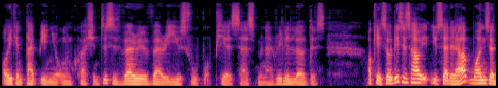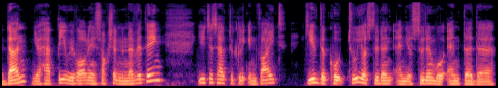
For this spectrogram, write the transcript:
or you can type in your own questions. This is very, very useful for peer assessment. I really love this. Okay, so this is how you set it up. Once you're done, you're happy with all the instruction and everything, you just have to click invite, give the code to your student, and your student will enter the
